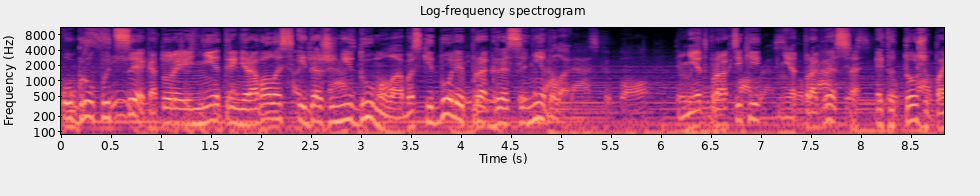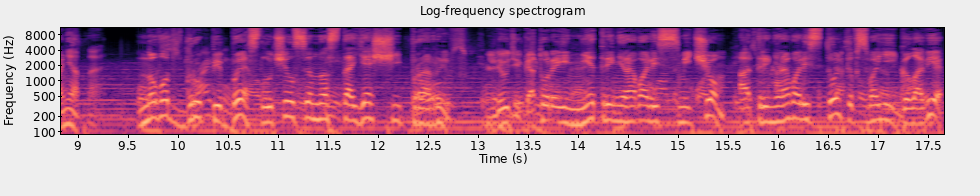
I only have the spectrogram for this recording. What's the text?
У группы С, которая не тренировалась и даже не думала о баскетболе, прогресса не было. Нет практики, нет прогресса. Это тоже понятно. Но вот в группе Б случился настоящий прорыв. Люди, которые не тренировались с мячом, а тренировались только в своей голове,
